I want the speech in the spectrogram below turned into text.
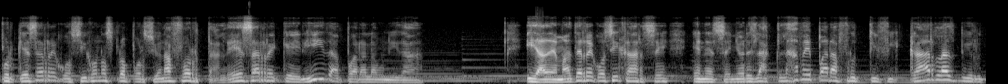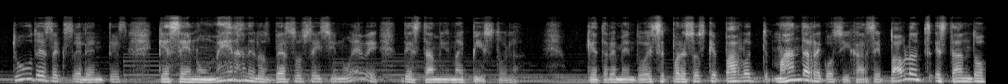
Porque ese regocijo nos proporciona fortaleza requerida para la unidad. Y además de regocijarse en el Señor es la clave para fructificar las virtudes excelentes que se enumeran en los versos 6 y 9 de esta misma epístola. Qué tremendo es. Por eso es que Pablo manda regocijarse. Pablo estando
